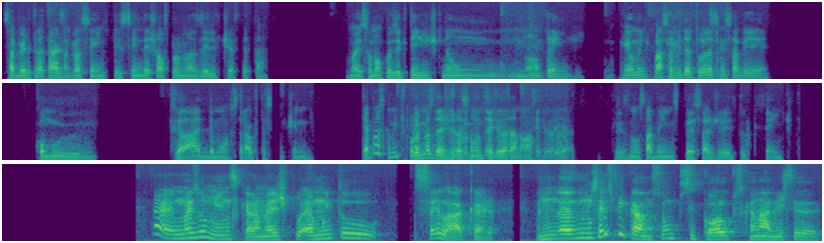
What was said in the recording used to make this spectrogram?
saber tratar do paciente sem deixar os problemas dele te afetar. Mas é uma coisa que tem gente que não, não aprende. Realmente passa a vida toda sem saber como, sei lá, demonstrar o que tá sentindo. Que é basicamente o problema da geração anterior à nossa, tá ligado? Eles não sabem expressar direito o que sente. É, É, mais ou menos, cara, mas tipo, é muito. Sei lá, cara. Eu não, eu não sei explicar, não sou um psicólogo, psicanalista.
